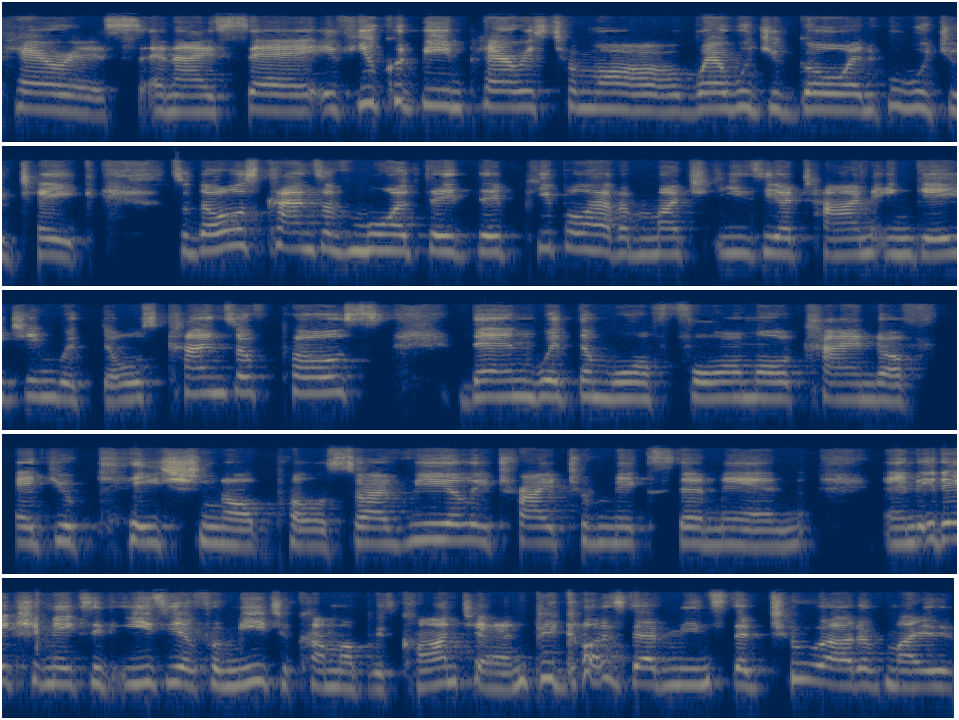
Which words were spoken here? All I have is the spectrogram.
paris. And i say if you could be in paris tomorrow where would you go and who would you take? So those kinds of more they people have a much easier time engaging with those kinds of posts than with the more formal kind of educational posts. So I really try to mix them in. And it actually makes it easier for me to come up with content because that means that two out of my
